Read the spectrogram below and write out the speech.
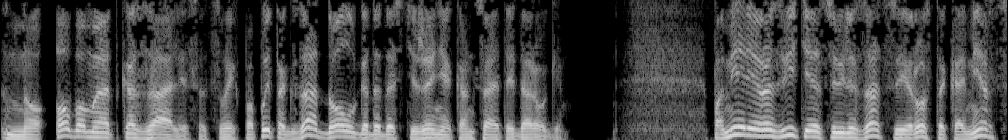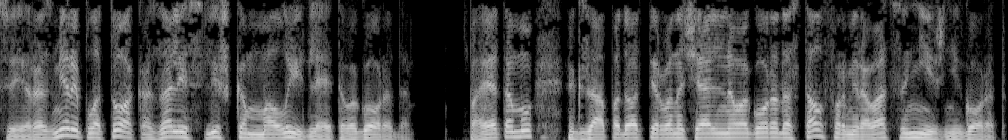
но оба мы отказались от своих попыток задолго до достижения конца этой дороги. По мере развития цивилизации и роста коммерции размеры плато оказались слишком малы для этого города. Поэтому к западу от первоначального города стал формироваться Нижний город.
